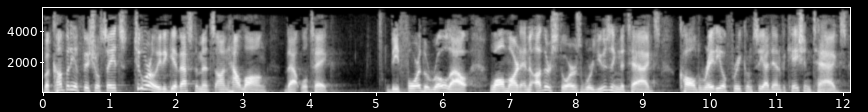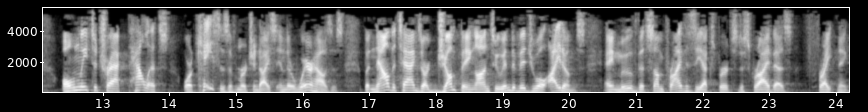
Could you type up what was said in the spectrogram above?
but company officials say it's too early to give estimates on how long that will take. Before the rollout, Walmart and other stores were using the tags called radio frequency identification tags only to track pallets or cases of merchandise in their warehouses. But now the tags are jumping onto individual items, a move that some privacy experts describe as frightening.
